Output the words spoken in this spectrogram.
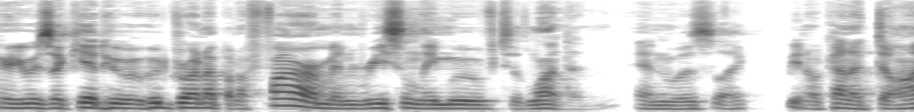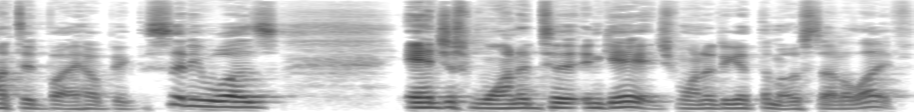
He was a kid who, who'd grown up on a farm and recently moved to London and was like, you know, kind of daunted by how big the city was and just wanted to engage, wanted to get the most out of life.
